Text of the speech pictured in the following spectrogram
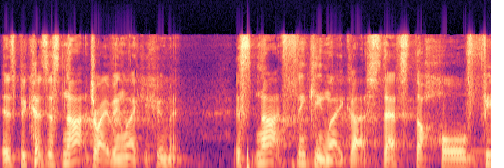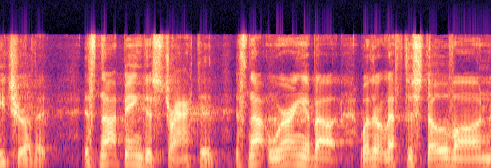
is because it's not driving like a human. It's not thinking like us. That's the whole feature of it. It's not being distracted. It's not worrying about whether it left the stove on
